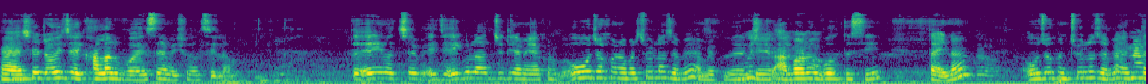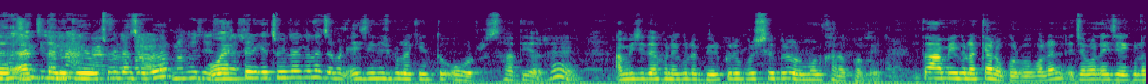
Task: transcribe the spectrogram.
হ্যাঁ সেটা ওই যে খালার ভয়েসে আমি শুনছিলাম। তো এই হচ্ছে এই যে এইগুলো যদি আমি এখন ও যখন আবার চলে যাবে আমি আপনাদেরকে আবারও বলতেছি তাই না? ও যখন চলে যাবে এক তারিখে ও চলে যাবে। ও এক তারিখে চলে গেলে যেমন এই জিনিসগুলো কিন্তু ওর সাদিয়ার হ্যাঁ? আমি যদি এখন এগুলো বের করে পরিষ্কার করি ওর মন খারাপ হবে। তো আমি এগুলো কেন করব বলেন? যেমন এই যে এগুলো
